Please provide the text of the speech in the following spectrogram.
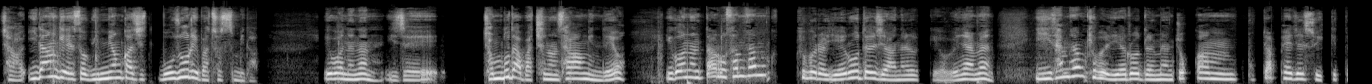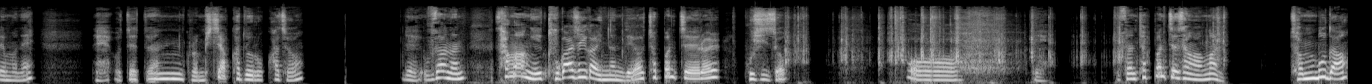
자, 2단계에서 밑면까지 모조리 맞췄습니다. 이번에는 이제 전부 다 맞추는 상황인데요. 이거는 따로 33 큐브를 예로 들지 않을게요. 왜냐면 이 33 큐브를 예로 들면 조금 복잡해질 수 있기 때문에 네, 어쨌든 그럼 시작하도록 하죠. 네, 우선은 상황이 두 가지가 있는데요. 첫 번째를 보시죠. 어, 네. 우선 첫 번째 상황은 전부 다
